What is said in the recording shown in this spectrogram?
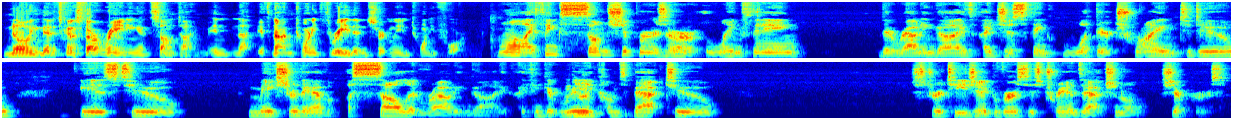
knowing that it's going to start raining at some time, in not, if not in 23, then certainly in 24? Well, I think some shippers are lengthening their routing guides. I just think what they're trying to do is to make sure they have a solid routing guide. I think it really mm-hmm. comes back to strategic versus transactional shippers.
